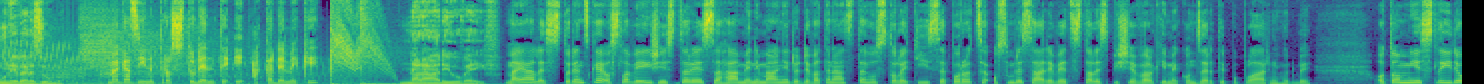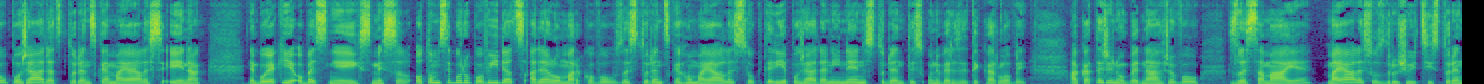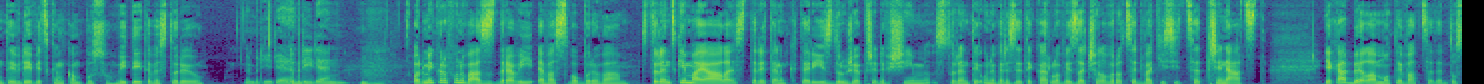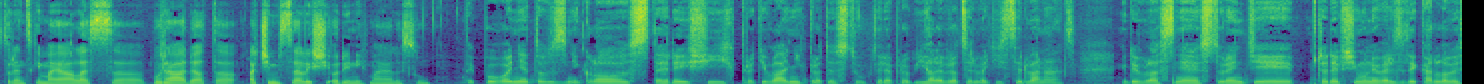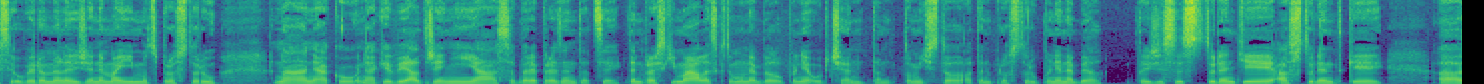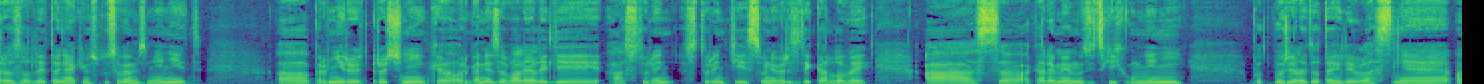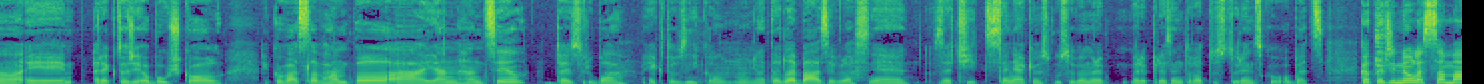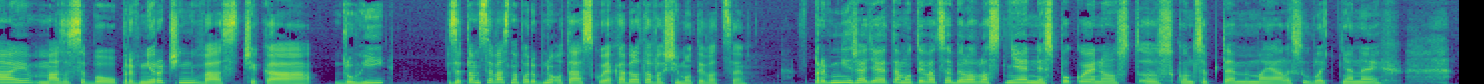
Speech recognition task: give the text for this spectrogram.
Univerzum. Magazín pro studenty i akademiky. Na rádiu Wave. Majáles, studentské oslavy, jejíž historie sahá minimálně do 19. století, se po roce 89 staly spíše velkými koncerty populární hudby. O tom, jestli jdou pořádat studentské majálesy i jinak, nebo jaký je obecně jejich smysl, o tom si budu povídat s Adélou Markovou ze studentského majálesu, který je pořádaný nejen studenty z Univerzity Karlovy, a Kateřinou Bednářovou z Lesa Máje, majálesu združující studenty v Davidském kampusu. Vítejte ve studiu. Dobrý den. Dobrý den. Od mikrofonu vás zdraví Eva Svobodová. Studentský majáles, tedy ten, který združuje především studenty Univerzity Karlovy, začal v roce 2013. Jaká byla motivace tento studentský majáles eh, pořádat a čím se liší od jiných majálesů? Tak původně to vzniklo z tehdejších protivládních protestů, které probíhaly v roce 2012, kdy vlastně studenti především Univerzity Karlovy si uvědomili, že nemají moc prostoru na nějakou, nějaké vyjádření a sebereprezentaci. Ten pražský máles k tomu nebyl úplně určen, tam to místo a ten prostor úplně nebyl. Takže se studenti a studentky rozhodli to nějakým způsobem změnit. První ročník organizovali lidi a student, studenti z Univerzity Karlovy a z Akademie muzických umění. Podpořili to tehdy vlastně i rektoři obou škol, jako Václav Hampel a Jan Hansil. To je zhruba, jak to vzniklo. No, na této bázi vlastně začít se nějakým způsobem re- reprezentovat tu studentskou obec. Kateřino Lesamaj má za sebou první ročník, vás čeká druhý. Zeptám se vás na podobnou otázku. Jaká byla ta vaše motivace? V první řadě ta motivace byla vlastně nespokojenost eh, s konceptem Majálesu v Letňanech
